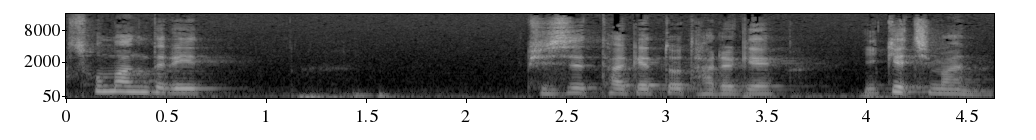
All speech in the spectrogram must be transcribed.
소망들이 비슷하게 또 다르게 있겠지만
